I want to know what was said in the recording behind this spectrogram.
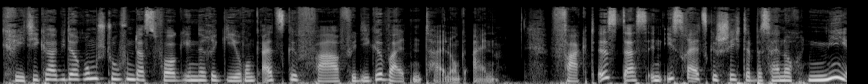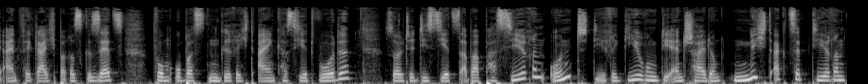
Kritiker wiederum stufen das Vorgehen der Regierung als Gefahr für die Gewaltenteilung ein. Fakt ist, dass in Israels Geschichte bisher noch nie ein vergleichbares Gesetz vom obersten Gericht einkassiert wurde. Sollte dies jetzt aber passieren und die Regierung die Entscheidung nicht akzeptieren,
